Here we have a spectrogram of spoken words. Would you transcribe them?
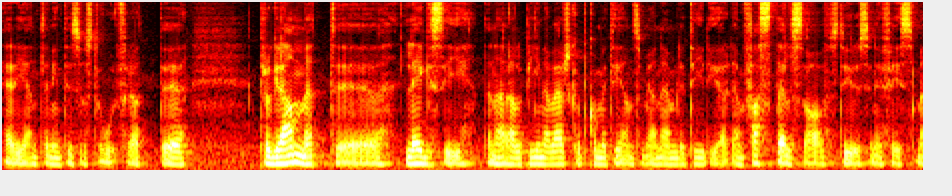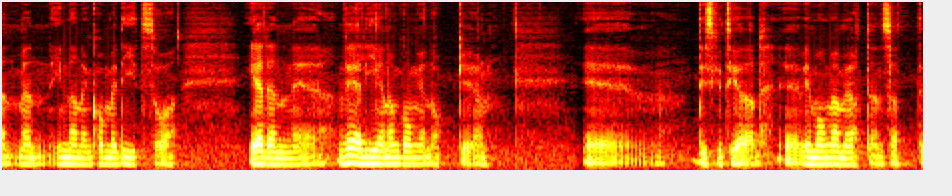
är egentligen inte så stor för att eh, programmet eh, läggs i den här alpina världscupkommittén som jag nämnde tidigare. Den fastställs av styrelsen i FIS men, men innan den kommer dit så är den eh, väl genomgången och diskuterad vid många möten. Så att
